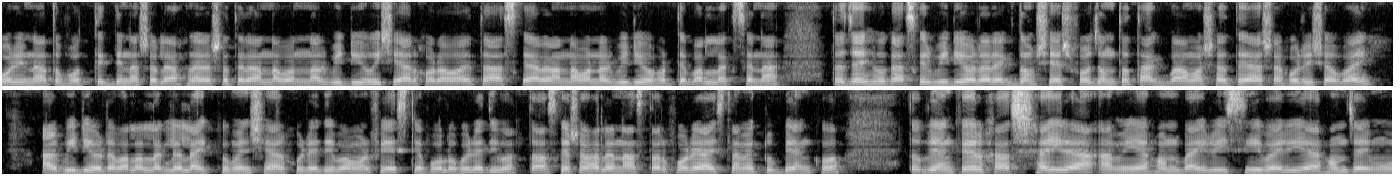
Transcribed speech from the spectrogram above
করি না, তো প্রত্যেক দিন আসলে আপনার সাথে রান্নাবান্নার ভিডিও শেয়ার করা হয়। তো আজকে আর রান্নাবান্নার ভিডিও করতে ভালো লাগছে না। তো যাই হোক, আজকের ভিডিওটার একদম শেষ পর্যন্ত থাকবা আমার সাথে, আশা করি সবাই আর ভিডিওটা ভালো লাগলে লাইক কমেন্ট শেয়ার করে দিবা, আমার পেজটা ফলো করে দিবা। তো আজকে সকালে নাস্তার পরে আসলাম একটু ব্যাংক তো ব্যাংকের কাজ সাইরা আমি এখন বাইরেছি বাইরে এখন যাইমু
